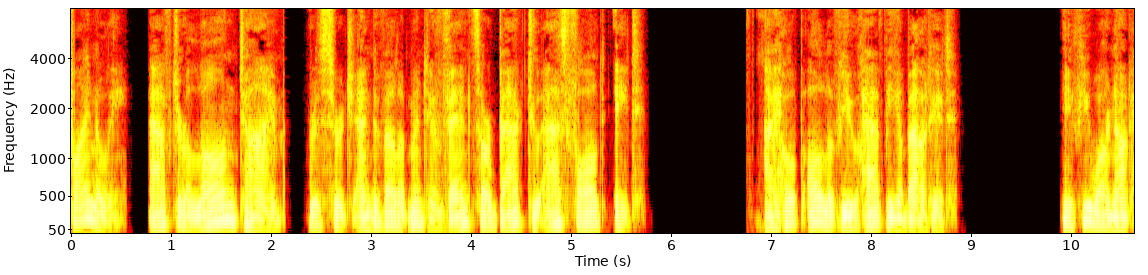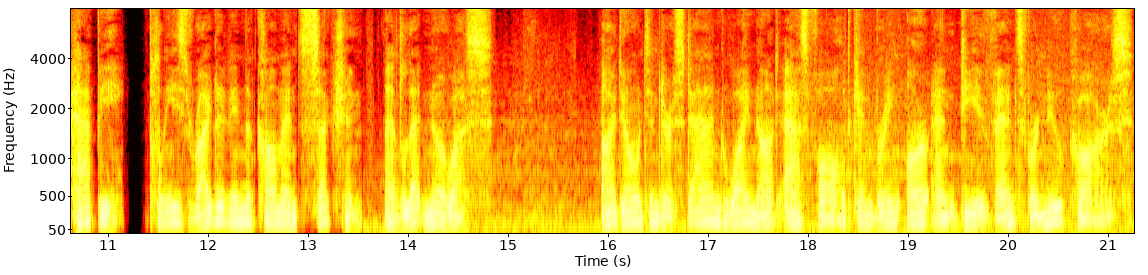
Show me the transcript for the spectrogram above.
Finally, after a long time, research and development events are back to Asphalt 8. I hope all of you happy about it. If you are not happy, please write it in the comments section, and let know us. I don't understand why not Asphalt can bring R&D events for new cars.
